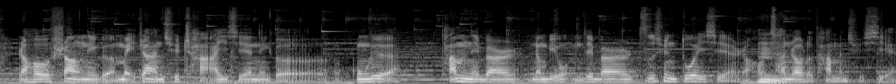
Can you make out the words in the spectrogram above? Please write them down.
然后上那个美站去查一些那个攻略，他们那边能比我们这边资讯多一些，然后嗯参照着他们去写。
